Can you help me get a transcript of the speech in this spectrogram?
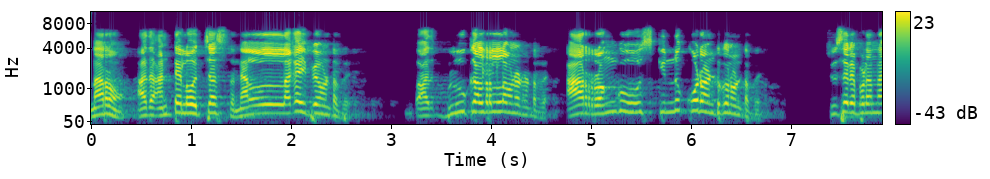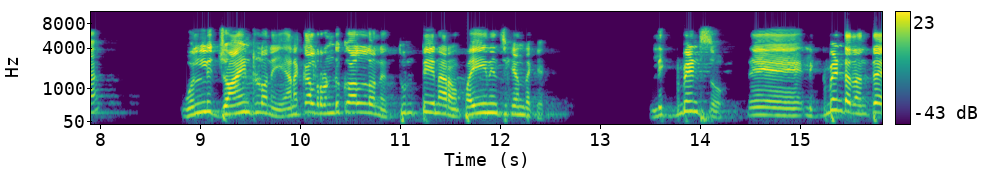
నరం. అది అంటేలో వచ్చేస్తుంది. నల్లగా అయిపోయి ఉంటుంది. అది బ్లూ కలర్లో ఉన్నట్టు ఉంటుంది ఆ రంగు స్కిన్ కూడా అంటుకొని ఉంటుంది. చూసారు ఎప్పుడన్నా? ఓన్లీ జాయింట్లోనే వెనకాల రెండు కాళ్ళలోనే తుంటి నరం పైనుంచి కిందకి. లిగ్మెంట్స్ లిగ్మెంట్ అది అంతే.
